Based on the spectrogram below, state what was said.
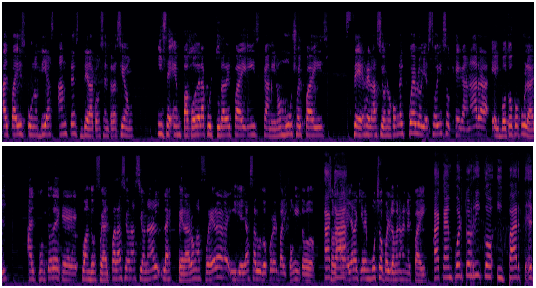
al, país unos días antes de la concentración y se empapó de la cultura del país, caminó mucho el país, se relacionó con el pueblo y eso hizo que ganara el voto popular al punto de que cuando fue al Palacio Nacional la esperaron afuera y ella saludó por el balcón y todo. Acá- So, a ella la quieren mucho, por lo menos en el país. Acá en Puerto Rico y parte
